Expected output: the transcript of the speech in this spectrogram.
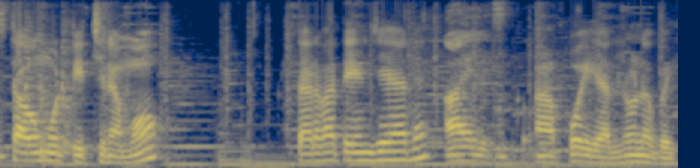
స్టవ్ ముట్టించినాము తర్వాత ఏం చేయాలి? ఆయిల్ పోయాలి నూనె పోయి.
